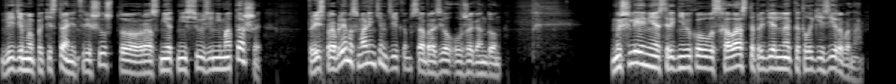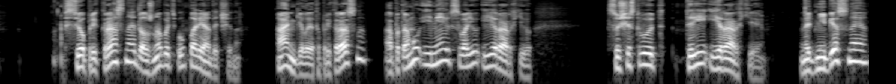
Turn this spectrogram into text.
Видимо, пакистанец решил, что раз нет ни Сюзи, ни Маташи, то есть проблема с маленьким Диком, — сообразил лжегондон. Мышление средневекового схоласта предельно каталогизировано. Все прекрасное должно быть упорядочено. Ангелы — это прекрасно, а потому имеют свою иерархию. Существует три иерархии — наднебесная,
